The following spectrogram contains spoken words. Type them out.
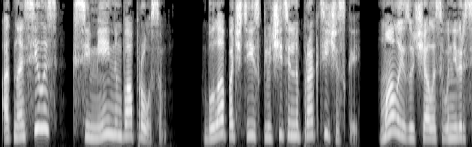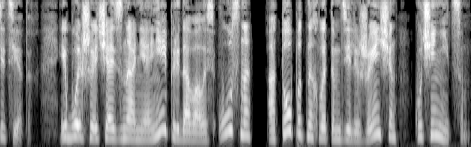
относилась к семейным вопросам. Была почти исключительно практической, мало изучалась в университетах, и большая часть знаний о ней передавалась устно от опытных в этом деле женщин к ученицам.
